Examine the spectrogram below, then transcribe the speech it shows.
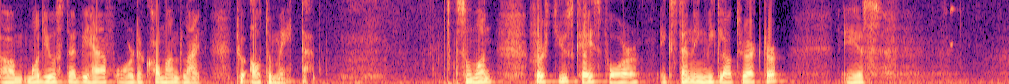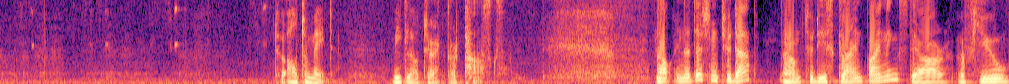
um, modules that we have or the command line to automate that. So one first use case for extending vCloud Director is to automate vCloud Director tasks. Now, in addition to that, um, to these client bindings, there are a few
